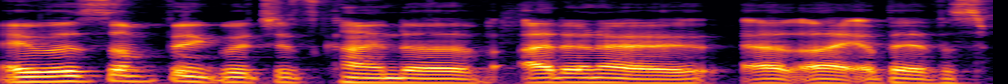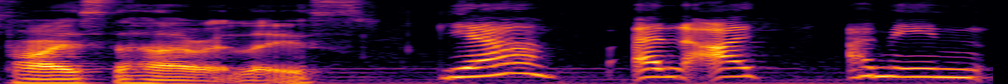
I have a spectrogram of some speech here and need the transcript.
it was something which is kind of I don't know uh, like a bit of a surprise to her at least. Yeah, and I I mean,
